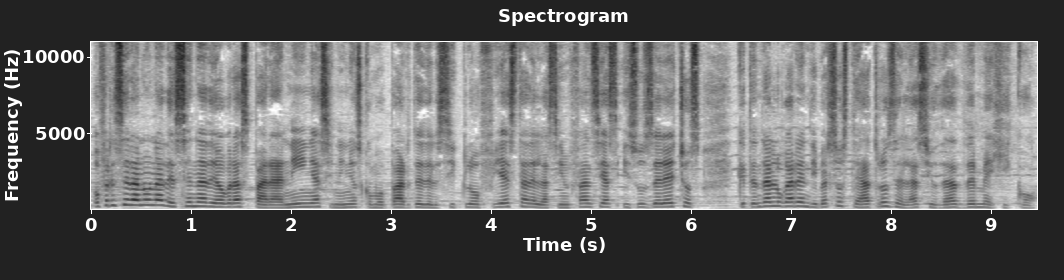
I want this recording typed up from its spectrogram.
ofrecerán una decena de obras para niñas y niños como parte del ciclo Fiesta de las Infancias y sus Derechos, que tendrá lugar en diversos teatros de la Ciudad de México.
